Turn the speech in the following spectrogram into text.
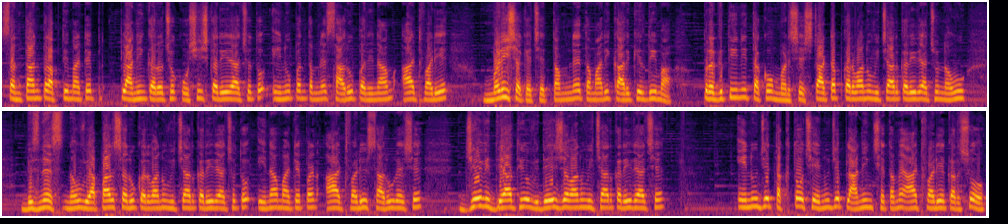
સંતાન પ્રાપ્તિ માટે પ્લાનિંગ કરો છો, કોશિશ કરી રહ્યા છો, તો એનું પણ તમને સારું પરિણામ આ અઠવાડિયે મળી શકે છે. તમને તમારી કારકિર્દીમાં પ્રગતિની તકો મળશે. સ્ટાર્ટઅપ કરવાનું વિચાર કરી રહ્યા છો, નવું બિઝનેસ નવું વ્યાપાર શરૂ કરવાનું વિચાર કરી રહ્યા છો, તો એના માટે પણ આ અઠવાડિયું સારું રહેશે. જે વિદ્યાર્થીઓ વિદેશ જવાનું વિચાર કરી રહ્યા છે, એનું જે તખતો છે, એનું જે પ્લાનિંગ છે, તમે આ અઠવાડિયે કરશો,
